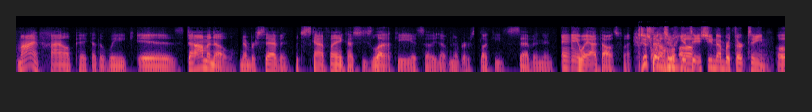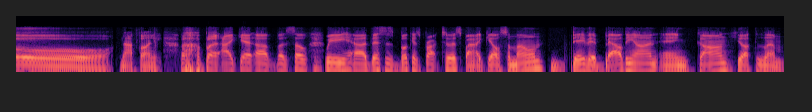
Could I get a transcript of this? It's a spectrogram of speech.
My final pick of the week is Domino, number seven, which is kind of funny because she's lucky. And so, you know, number lucky seven. And anyway, I thought it was fun. Just So, wait till we get uh, to issue number 13. Oh, not funny. Uh, but I get, uh, but so we, uh, this is book is brought to us by Gail Simone, David Baldeón, and Gong Hyuk Lim.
